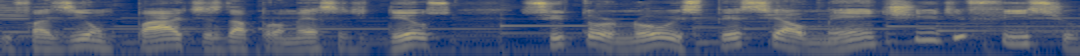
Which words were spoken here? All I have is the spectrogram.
e faziam partes da promessa de Deus se tornou especialmente difícil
